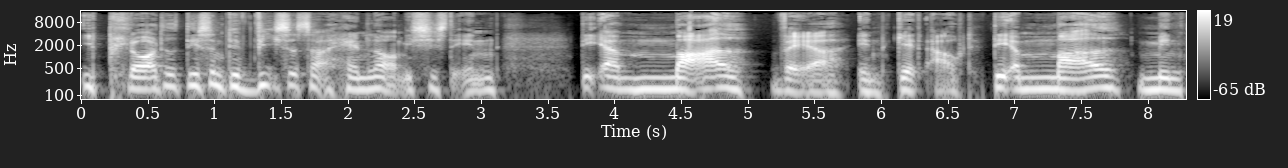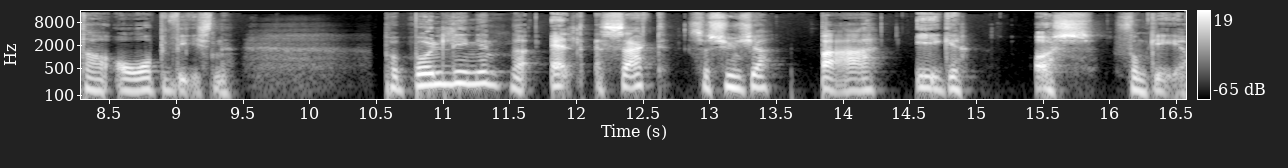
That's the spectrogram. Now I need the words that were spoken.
i plottet, det som det viser sig at handle om i sidste ende, det er meget værre end Get Out. Det er meget mindre overbevisende. På bundlinjen, når alt er sagt, så synes jeg, bare ikke os fungerer.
